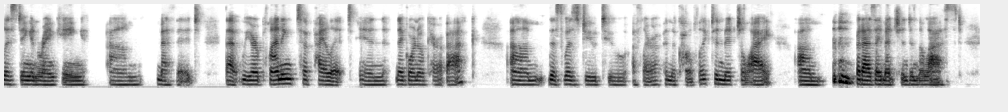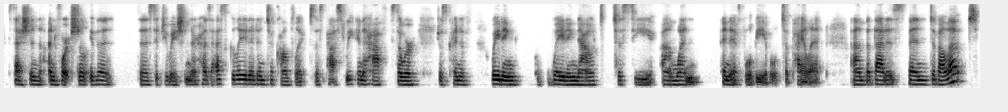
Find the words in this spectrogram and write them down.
listing and ranking um, method that we are planning to pilot in Nagorno-Karabakh. Um, this was due to a flare-up in the conflict in mid-July Um, but as I mentioned in the last session, unfortunately, the, the situation there has escalated into conflict this past week and a half. So we're just kind of waiting, waiting now to see um, when and if we'll be able to pilot. Um, but that has been developed.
